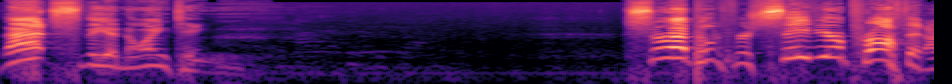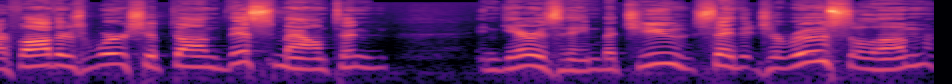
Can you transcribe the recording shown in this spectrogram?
That's the anointing. Sir, I perceive you're a prophet. Our fathers worshipped on this mountain in Gerizim, but you say that Jerusalem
